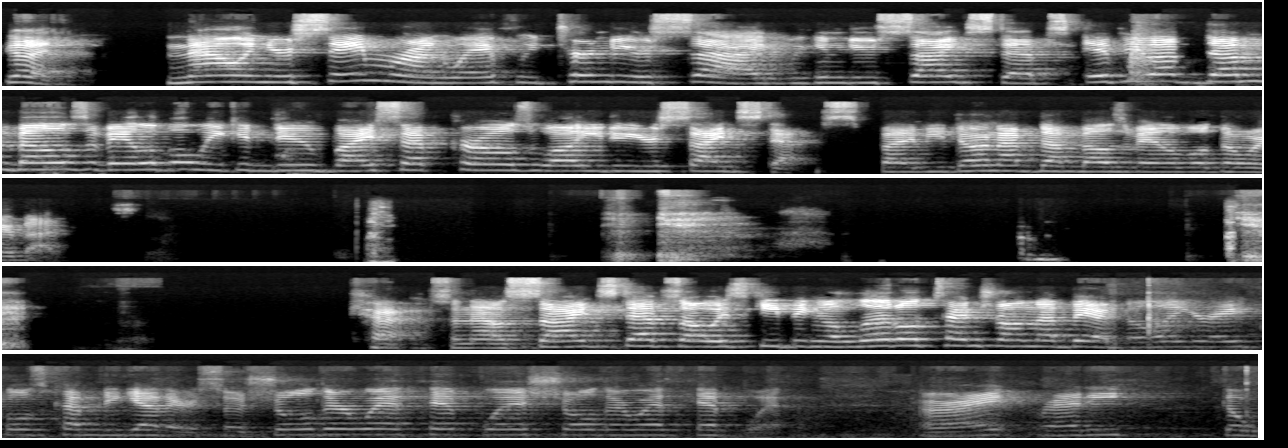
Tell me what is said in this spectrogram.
good. Now in your same runway, if we turn to your side, we can do side steps. If you have dumbbells available, we can do bicep curls while you do your side steps. But if you don't have dumbbells available, don't worry about it. Okay, so now side steps, always keeping a little tension on that band. Don't let your ankles come together. So shoulder width, hip width, shoulder width, hip width. All right, ready, go.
